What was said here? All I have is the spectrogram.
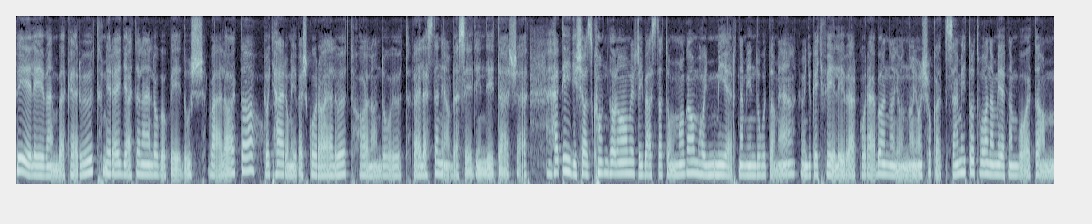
fél éven bekerült, mire egyáltalán logopédus vállalta, hogy három éves kora előtt hajlandó őt fejleszteni a beszédindítását. Hát így is azt gondolom, és hibáztatom magam, hogy miért nem indultam el. Mondjuk egy fél évvel korábban nagyon-nagyon sokat számított volna, miért nem voltam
